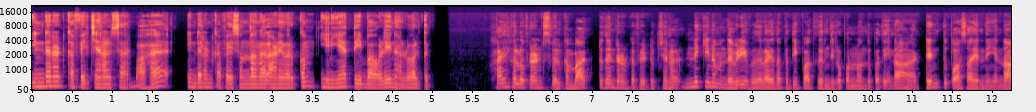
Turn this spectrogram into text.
இன்டர்நெட் கஃபே சேனல் சார்பாக இன்டர்நெட் கஃபே சொந்தங்கள் அனைவருக்கும் இனிய தீபாவளி நல்வாழ்த்து hi hello friends welcome back to the internet cafe YouTube channel இன்றைக்கி நம்ம இந்த வீடியோ பதில் இதை பற்றி பார்த்து தெரிஞ்சுக்க போகிறோம் வந்து பார்த்தீங்கன்னா டென்த்து பாஸ் ஆகிருந்தீங்கன்னா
